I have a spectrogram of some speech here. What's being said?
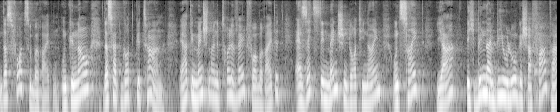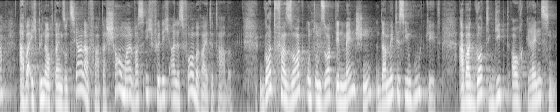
das vorzubereiten. Und genau das hat Gott getan. Er hat den Menschen eine tolle Welt vorbereitet, er setzt den Menschen dort hinein und zeigt, ja, ich bin dein biologischer Vater, aber ich bin auch dein sozialer Vater. Schau mal, was ich für dich alles vorbereitet habe. Gott versorgt und umsorgt den Menschen, damit es ihm gut geht. Aber Gott gibt auch Grenzen.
